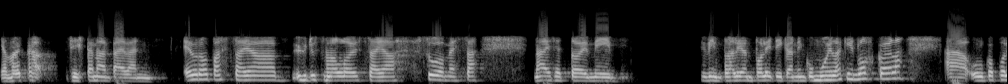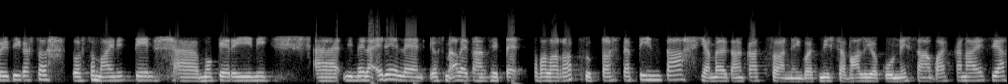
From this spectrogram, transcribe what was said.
Ja vaikka siis tämän päivän Euroopassa ja Yhdysvalloissa ja Suomessa naiset toimii hyvin paljon politiikan niin kuin muillakin lohkoilla. Ää, ulkopolitiikassa tuossa mainittiin ää, Mogherini, ää, niin meillä edelleen, jos me aletaan sitten tavallaan rapsuttaa sitä pintaa ja me aletaan katsoa, niin kuin, että missä valiokunnissa on vaikka naisia,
